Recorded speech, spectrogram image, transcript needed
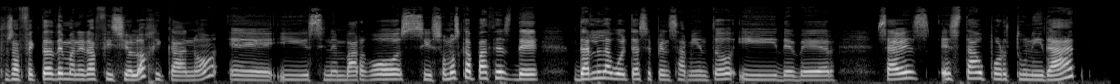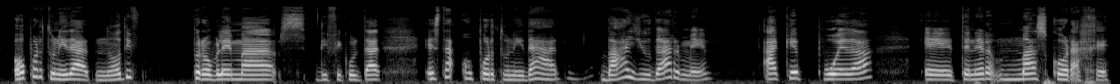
pues afecta de manera fisiológica, ¿no? Eh, y sin embargo, si somos capaces de darle la vuelta a ese pensamiento y de ver, ¿sabes? Esta oportunidad, oportunidad, no problema, dificultad, esta oportunidad va a ayudarme a que pueda eh, tener más coraje,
